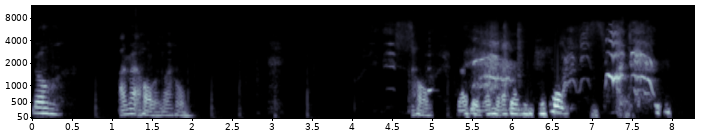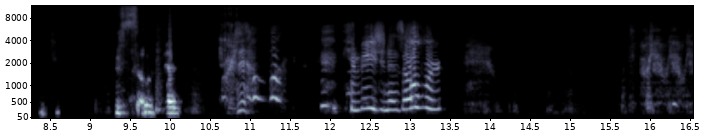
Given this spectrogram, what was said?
No. I'm at home. I'm at home. Home. Nothing. I'm at home. home. You're so dead. Where the hell fuck? The invasion is over. Okay, okay, okay.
